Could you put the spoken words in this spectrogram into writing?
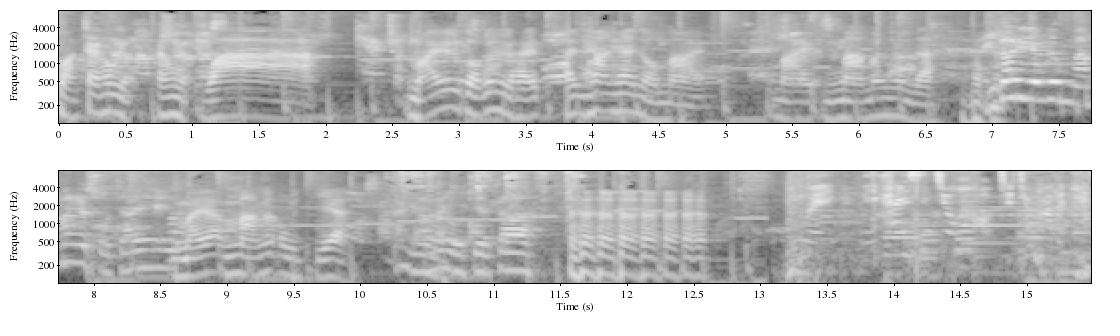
哇，雞胸肉，雞胸肉，哇！買呢個跟住喺喺餐廳度賣，賣五萬蚊得唔得？而家呢只都五萬蚊嘅傻仔，唔係啊，五萬蚊澳紙啊！五萬蚊好似得。因为你开心就好这句话的意思。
